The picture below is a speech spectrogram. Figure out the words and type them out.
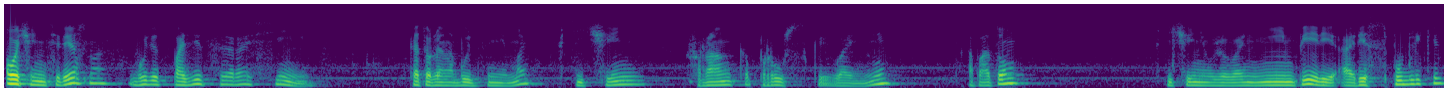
Очень интересно будет позиция России, которую она будет занимать в течение франко-прусской войны, а потом в течение уже войны не империи, а республики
